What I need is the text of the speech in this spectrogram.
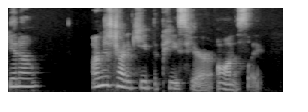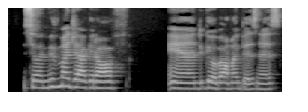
You know, I'm just trying to keep the peace here, honestly. So I move my jacket off and go about my business.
